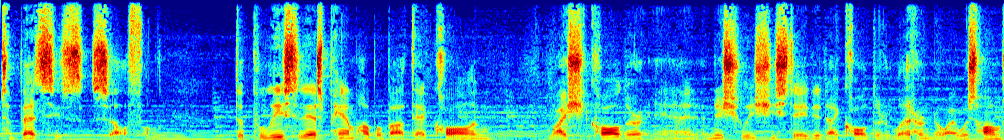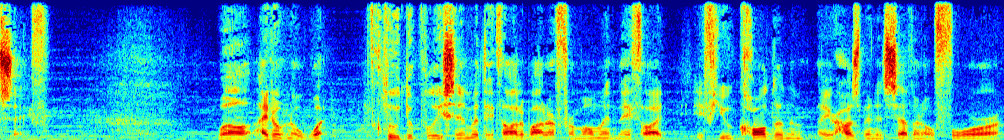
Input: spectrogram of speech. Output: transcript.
to Betsy's cell phone. The police had asked Pam Hupp about that call and why she called her, and initially she stated, I called her to let her know I was home safe. Well, I don't know what clued the police in, but they thought about it for a moment, and they thought, if you called them, your husband at 704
